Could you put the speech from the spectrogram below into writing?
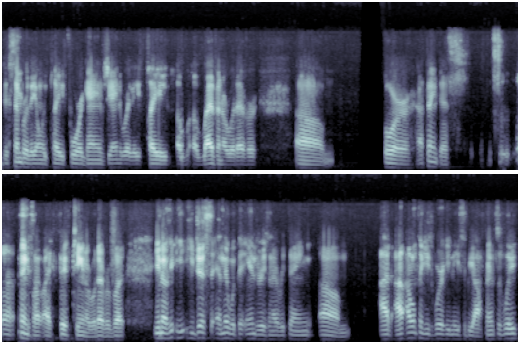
December they only played four games. January they played eleven or whatever, um, or I think that's uh, things like like 15 or whatever. But you know, he, he just and then with the injuries and everything, um, I I don't think he's where he needs to be offensively,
